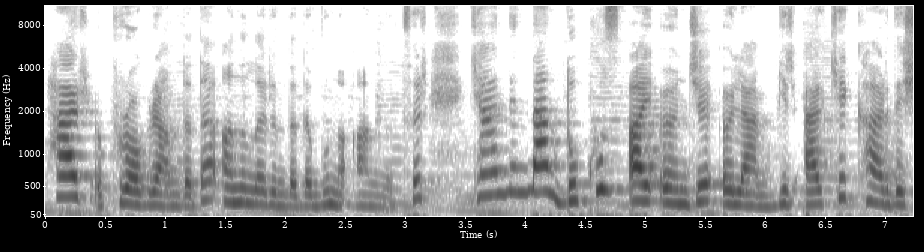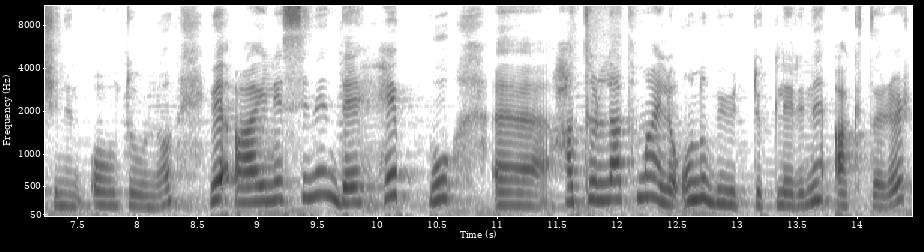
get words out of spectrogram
Her programda da anılarında da bunu anlatır. Kendinden 9 ay önce ölen bir erkek kardeşinin olduğunu ve ailesinin de hep bu e, hatırlatmayla onu büyüttüklerini aktarır.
